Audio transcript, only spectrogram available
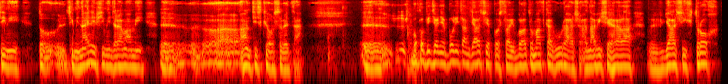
tými to, tými najlepšími dramami e, antického sveta. E, pochopiteľne boli tam ďalšie postavy. Bola to matka Gúráš a navyše hrala v ďalších troch e,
